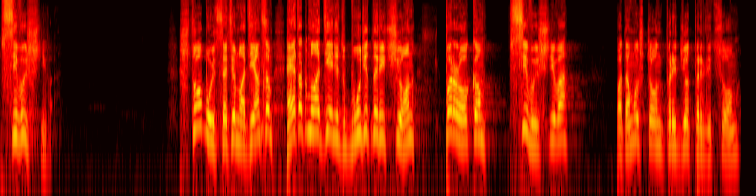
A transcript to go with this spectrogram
Всевышнего». Что будет с этим младенцем? Этот младенец будет наречен пророком Всевышнего, потому что он придет пред лицом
